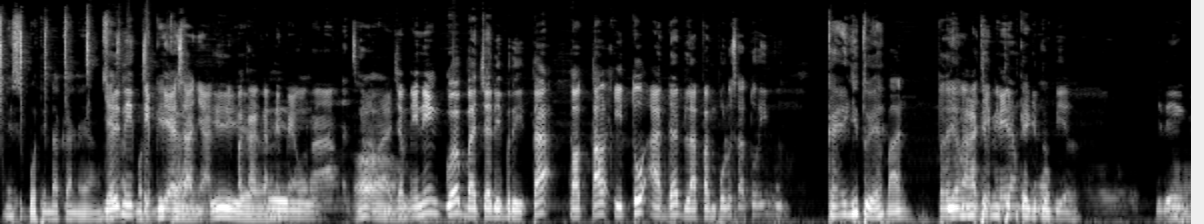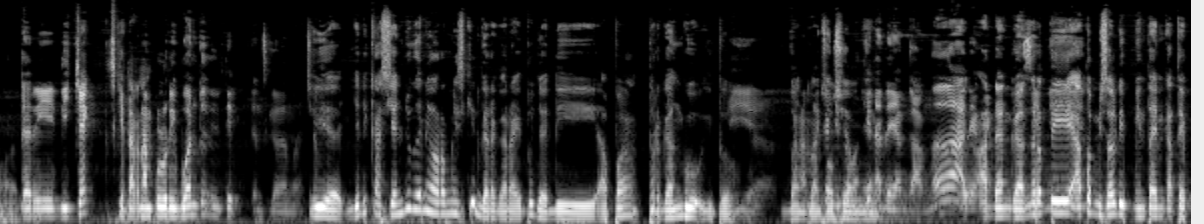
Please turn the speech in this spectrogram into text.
ini sebuah tindakan yang Jadi sangat nitip merugikan. biasanya iya. dipakai KTP orang dan segala Oh. macam. Ini gue baca di berita total itu ada 81 ribu kayak gitu ya Apaan? penerima Yang KTP nitip-nitip yang kayak gitu. mobil. Jadi dari dicek sekitar 60 ribuan tuh nitip dan segala macam. iya jadi kasihan juga nih orang miskin gara-gara itu jadi apa terganggu gitu Iya. bantuan sosialnya Mungkin ada yang nggak nge, ada yang ada yang nggak ngerti atau misal dimintain KTP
